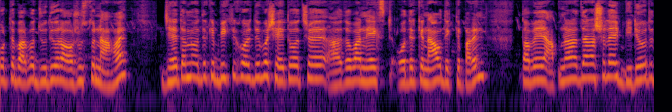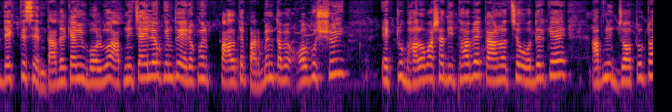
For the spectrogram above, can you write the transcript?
করতে পারব যদি ওরা অসুস্থ না হয়। যেহেতু আমি ওদেরকে বিক্রি করে দেবো, সেহেতু হচ্ছে হয়তোবা নেক্সট ওদেরকে নাও দেখতে পারেন। তবে আপনারা যারা আসলে এই ভিডিওতে দেখতেছেন, তাদেরকে আমি বলব, আপনি চাইলেও কিন্তু এরকমের পালতে পারবেন। তবে অবশ্যই একটু ভালোবাসা দিতে হবে। কারণ হচ্ছে ওদেরকে আপনি যতটা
